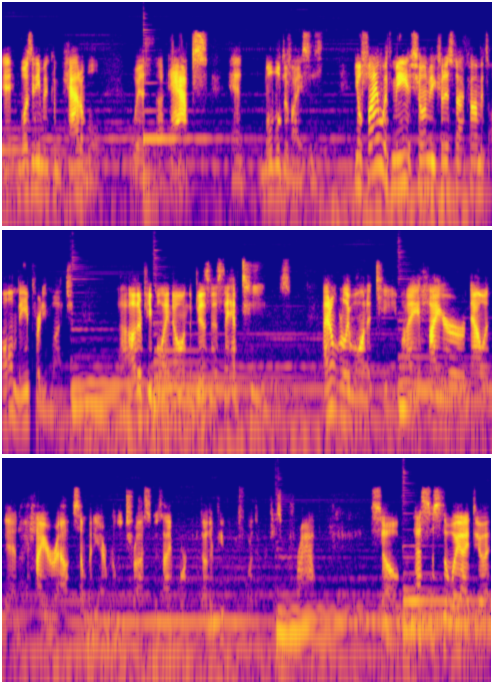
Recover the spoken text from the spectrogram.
It wasn't even compatible with uh, apps and mobile devices You'll find with me at SeanVigueFitness.com, it's all me pretty much. Uh, other people I know in the business, they have teams. I don't really want a team. I hire now and then. I hire out somebody I really trust because I've worked with other people before that were just crap. So that's just the way I do it.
